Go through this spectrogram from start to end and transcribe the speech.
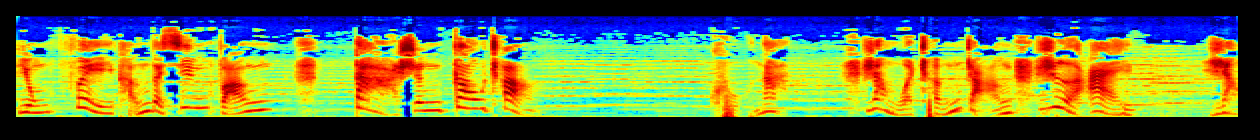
用沸腾的心房，大声高唱。苦难让我成长，热爱让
